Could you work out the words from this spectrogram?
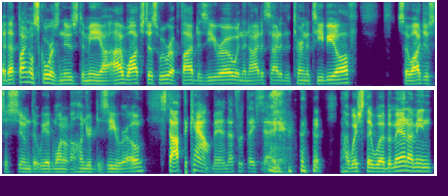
Yeah, that final score is news to me. I, I watched us. We were up five to zero, and then I decided to turn the TV off. So I just assumed that we had won 100 to zero. Stop the count, man. That's what they say. I wish they would. But man, I mean,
